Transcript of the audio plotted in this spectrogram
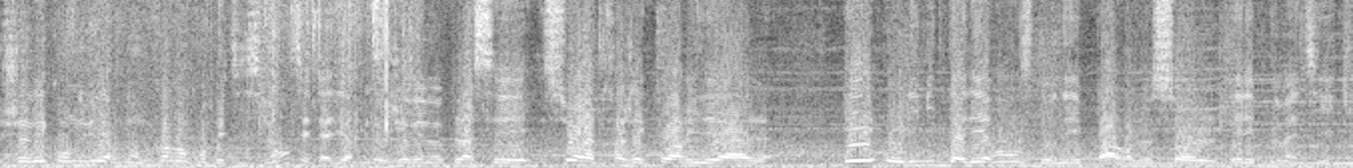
Je vais conduire donc comme en compétition, c'est-à-dire que je vais me placer sur la trajectoire idéale et aux limites d'adhérence données par le sol et les pneumatiques.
